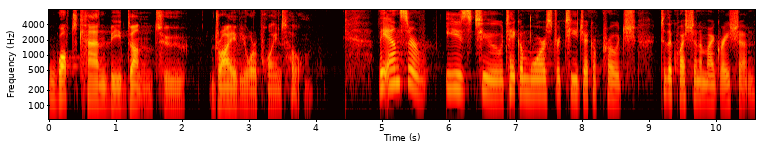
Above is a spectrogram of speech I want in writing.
what can be done to drive your point home? The answer is to take a more strategic approach to the question of migration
